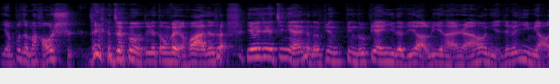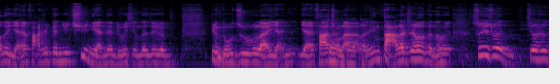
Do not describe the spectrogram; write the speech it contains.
也不怎么好使，这个最后这个东北话就是说，因为这个今年可能病病毒变异的比较厉害，然后你这个疫苗的研发是根据去年的流行的这个。病毒株来研研发出来了，你打了之后可能会，所以说就是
